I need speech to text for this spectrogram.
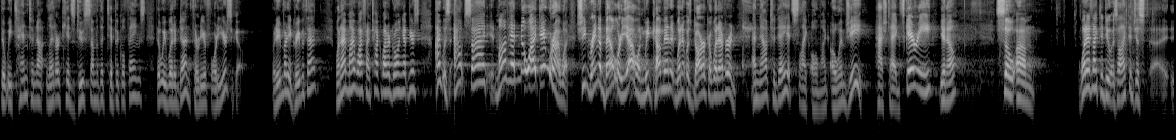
that we tend to not let our kids do some of the typical things that we would have done 30 or 40 years ago. Would anybody agree with that? When I, my wife and I talk about our growing up years, I was outside. Mom had no idea where I was. She'd ring a bell or yell, and we'd come in when it was dark or whatever. And, and now today it's like, oh my, OMG, hashtag scary, you know? So, um, what I'd like to do is I'd like to just uh,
